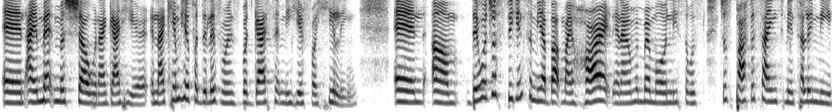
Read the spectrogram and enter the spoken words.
and I met Michelle when I got here. And I came here for deliverance, but God sent me here for healing. And um, they were just speaking to me about my heart. And I remember Mo and Lisa was just prophesying to me and telling me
